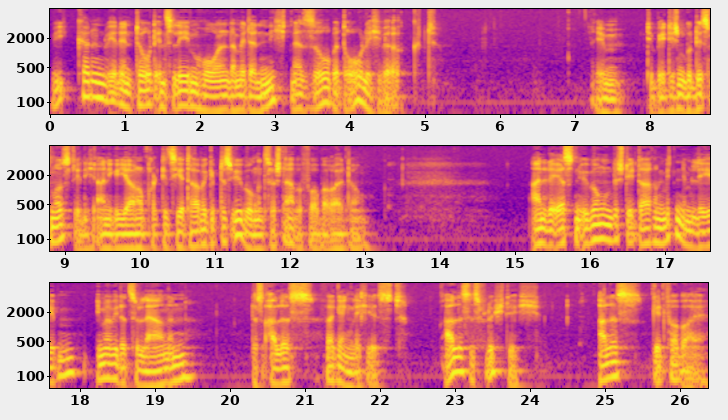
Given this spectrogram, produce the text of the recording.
Wie können wir den Tod ins Leben holen, damit er nicht mehr so bedrohlich wirkt? Im tibetischen Buddhismus, den ich einige Jahre praktiziert habe, gibt es Übungen zur Sterbevorbereitung. Eine der ersten Übungen besteht darin, mitten im Leben immer wieder zu lernen, dass alles vergänglich ist. Alles ist flüchtig. Alles geht vorbei.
